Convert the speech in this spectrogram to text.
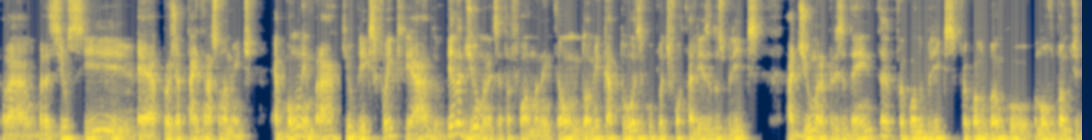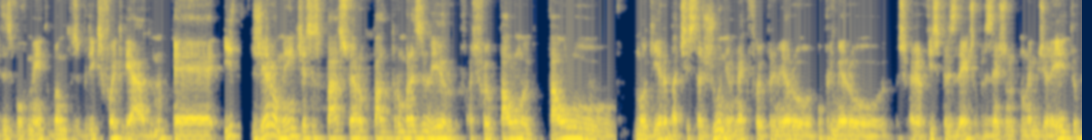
para o Brasil se é, projetar internacionalmente. É bom lembrar que o BRICS foi criado pela Dilma, né, de certa forma. Né? Então, em 2014, cúpula de Fortaleza dos BRICS, a Dilma era presidenta, foi quando o BRICS, foi quando o banco, o novo banco de desenvolvimento, o Banco dos BRICS, foi criado, né? É, e geralmente esse espaço era ocupado por um brasileiro. Acho que foi o Paulo, Paulo Nogueira Batista Júnior, né, que foi o primeiro, o primeiro vice-presidente, o presidente, não lembro direito.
